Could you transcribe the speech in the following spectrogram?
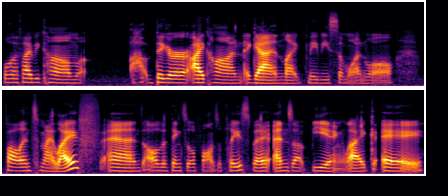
well, if I become bigger icon again, like maybe someone will fall into my life and all the things will fall into place, but it ends up being like a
